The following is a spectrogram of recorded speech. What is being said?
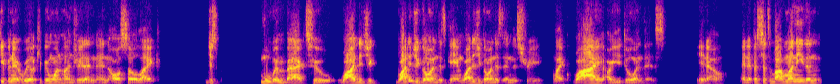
keeping it real, keeping 100, and and also like just moving back to why did you why did you go in this game? Why did you go in this industry? Like, why are you doing this? You know, and if it's just about money, then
